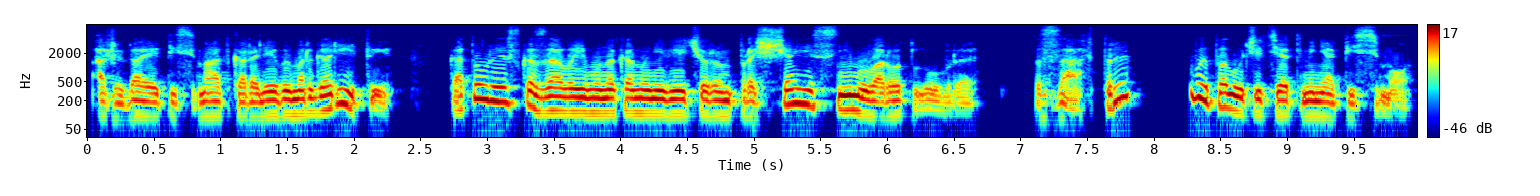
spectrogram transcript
ожидая письма от королевы Маргариты, которая сказала ему накануне вечером, прощаясь с ним у ворот Лувра, «Завтра вы получите от меня письмо».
